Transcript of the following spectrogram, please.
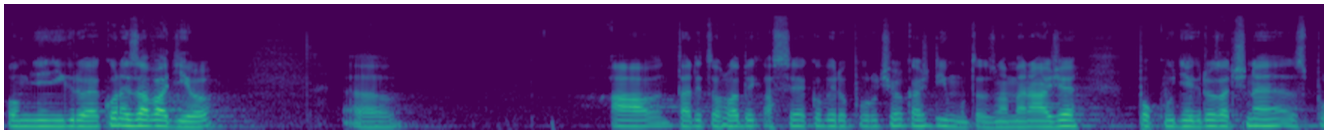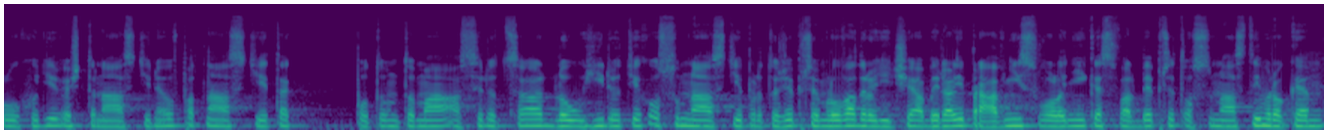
o mě nikdo jako nezavadil. Uh, a tady tohle bych asi jakoby doporučil každému. To znamená, že pokud někdo začne spolu chodit ve 14 nebo v 15, tak potom to má asi docela dlouhý do těch 18, protože přemlouvat rodiče, aby dali právní svolení ke svatbě před 18. rokem,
